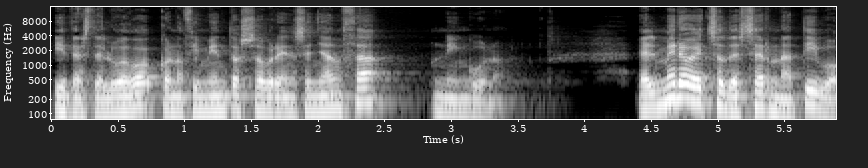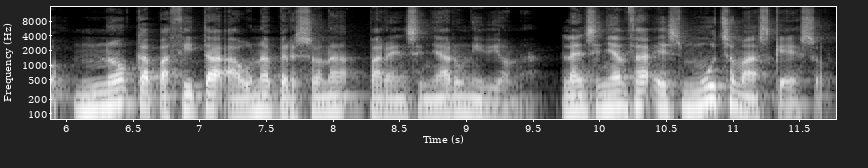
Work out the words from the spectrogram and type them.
Y desde luego conocimientos sobre enseñanza, ninguno. El mero hecho de ser nativo no capacita a una persona para enseñar un idioma. La enseñanza es mucho más que eso.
